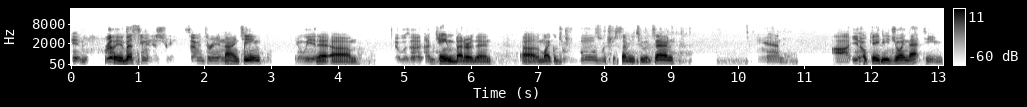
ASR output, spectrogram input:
in, really the best team in history, seven three and nine team. You know, we had um, it was a, a game better than uh, the Michael Jordan Bulls, which was seventy two and ten, and uh, you know, KD joined that team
